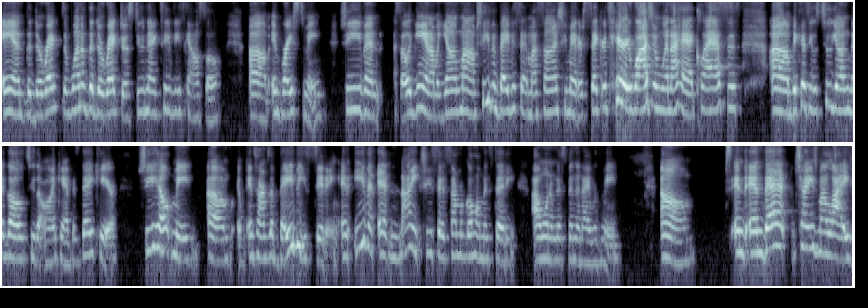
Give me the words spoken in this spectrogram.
And the director, one of the directors, Student Activities Council, um, embraced me. She even, so again, I'm a young mom. She even babysat my son. She made her secretary watch him when I had classes um, because he was too young to go to the on-campus daycare. She helped me um, in terms of babysitting, and even at night, she said, "Summer, go home and study. I want him to spend the night with me." Um, and and that changed my life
